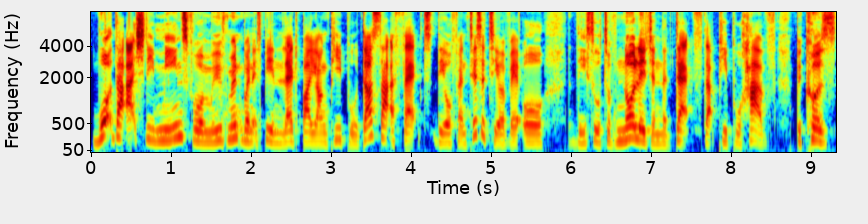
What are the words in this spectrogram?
what that actually means for a movement when it's being led by young people. Does that affect the authenticity of it or the sort of knowledge and the depth that people have because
